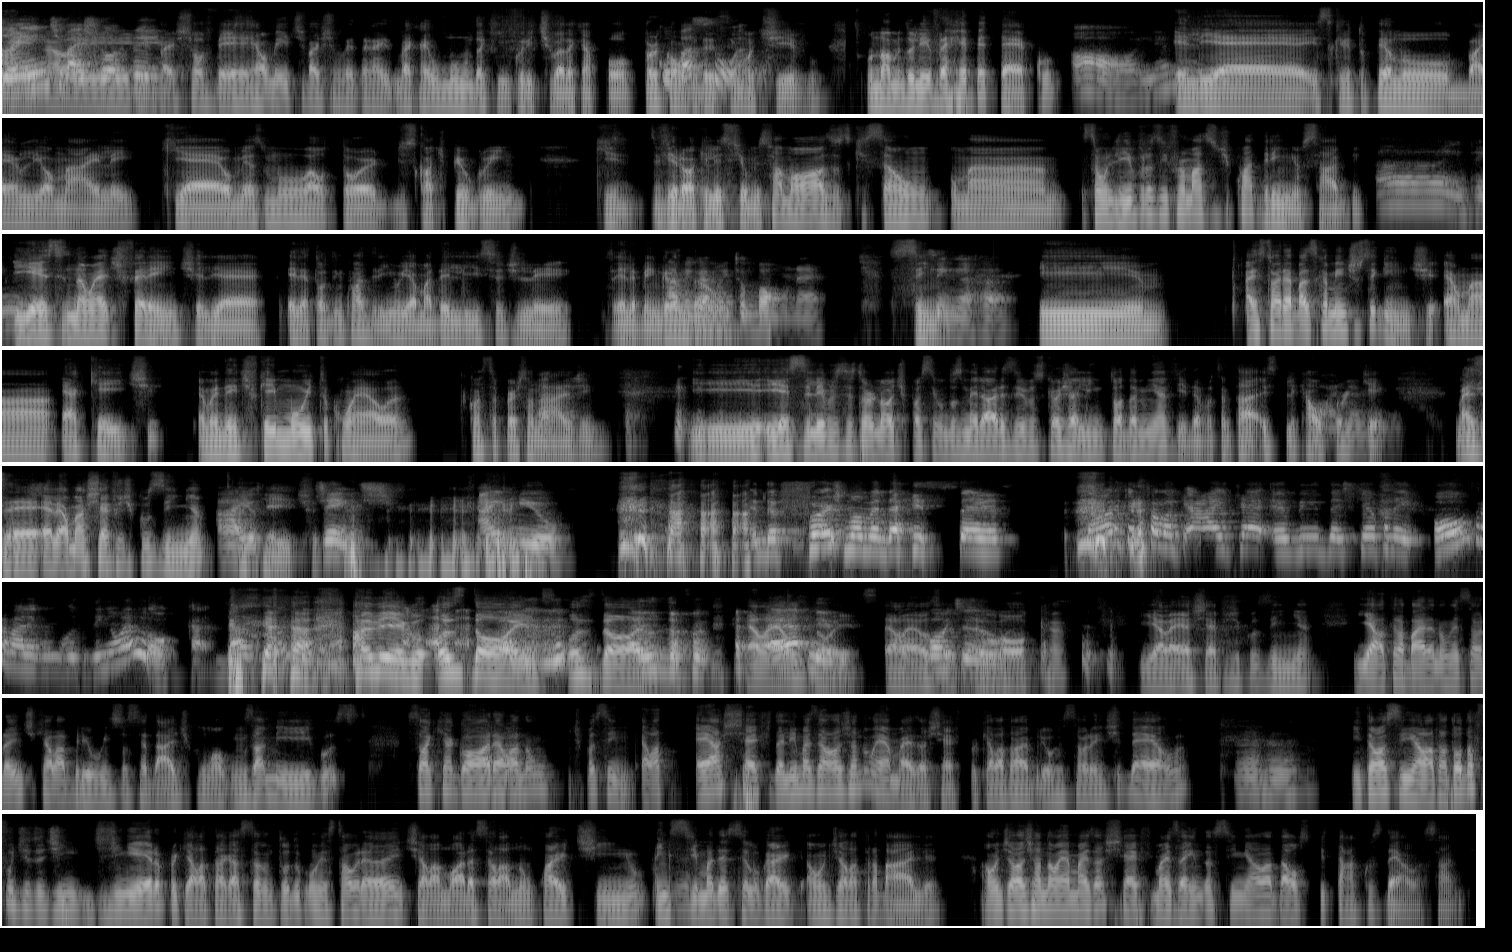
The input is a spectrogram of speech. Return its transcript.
Gente, vai Finally, chover. Vai chover, realmente vai chover, vai cair- vai cair o mundo aqui em Curitiba daqui a pouco, por Culpa conta desse sua. motivo. O nome do livro é Repeteco. Olha. Ele é escrito pelo Brian Lee O'Malley, que é o mesmo autor de Scott Pilgrim, que virou aqueles filmes famosos, que são uma são livros em formato de quadrinho, sabe? Ah, entendi. E esse não é diferente, ele é ele é todo em quadrinho e é uma delícia de ler. Ele é bem Amigo, grandão. é muito bom, né? Sim. Sim, aham. E a história é basicamente o seguinte: é uma é a Kate. Eu me identifiquei muito com ela, com essa personagem. E, e esse livro se tornou, tipo assim, um dos melhores livros que eu já li em toda a minha vida. Eu vou tentar explicar o Olha, porquê. amigo. Mas justo. é, ela é uma chefe de cozinha, Ah, eu- Kate. Gente, I knew. In the first moment that he said. Na hora que ele falou que, ai, que é, eu me identifiquei, eu falei, ou trabalha com cozinha ou é louca. Amigo, os dois, os dois. os dois. Ela é, É, os amigo. dois. Ela é os dois. Ela é Continua. louca. E ela é chefe de cozinha. E ela trabalha num restaurante que ela abriu em sociedade com alguns amigos. Só que agora ela Aham. não, tipo assim, ela é a chefe dali, mas ela já não é mais a chefe, porque ela vai abrir o restaurante dela. Uhum. Então, assim, ela tá toda fodida de, de dinheiro, porque ela tá gastando tudo com restaurante, ela mora, sei lá, num quartinho em cima desse lugar onde ela trabalha, onde ela já não é mais a chefe, mas ainda assim ela dá os pitacos dela, sabe?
